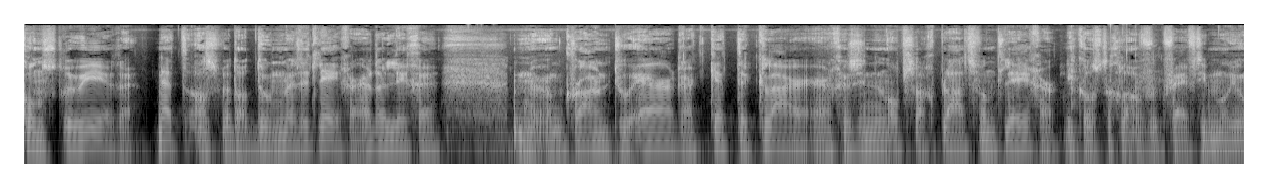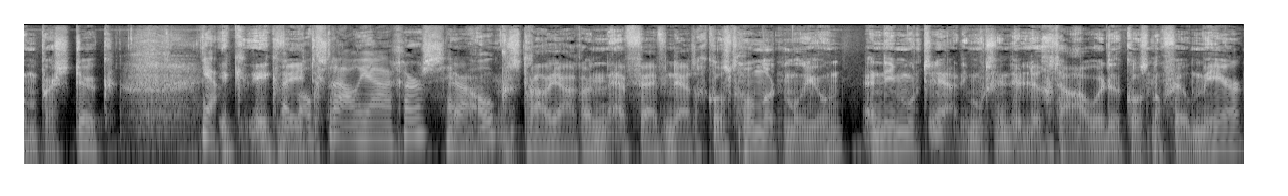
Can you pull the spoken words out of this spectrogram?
construeren. Net als we dat doen met het leger. Er liggen een ground-to-air raketten klaar ergens in een opslagplaats van het leger. Die kosten geloof ik 15 miljoen per stuk. Ja, ik, ik weet ook straaljagers. Ja, ook. Een straaljager, een F-35 kost 100 miljoen. En die moeten ja, die moeten we in de lucht houden. Dat kost nog veel meer.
